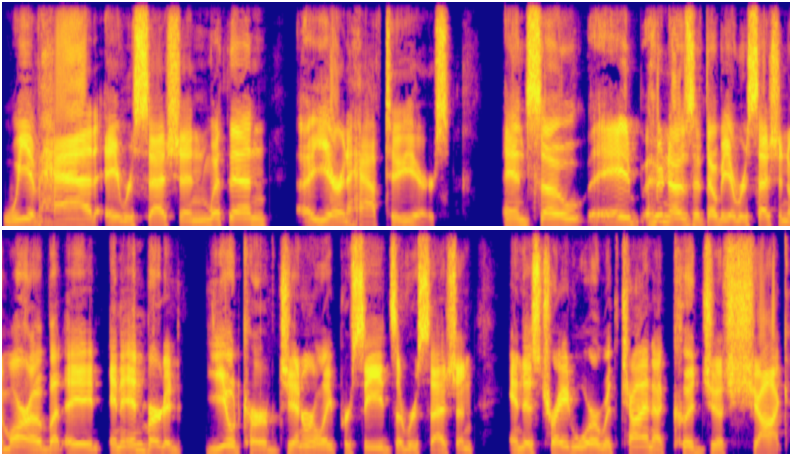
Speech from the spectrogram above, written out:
we have had a recession within a year and a half, two years. And so, it, who knows if there'll be a recession tomorrow, but a, an inverted yield curve generally precedes a recession. And this trade war with China could just shock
